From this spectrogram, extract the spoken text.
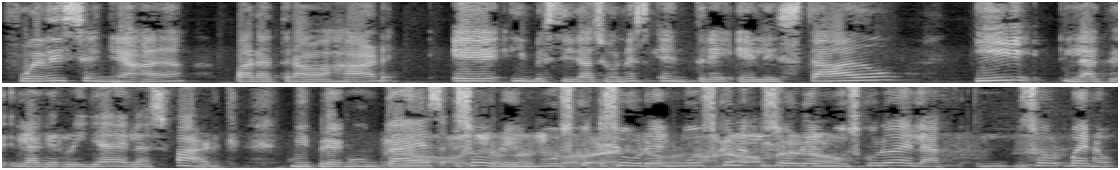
fue diseñada para trabajar eh, investigaciones entre el Estado, y la, la, guerrilla de las FARC. Mi pregunta es sobre el músculo, sobre el músculo, sobre el músculo de la, bueno,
